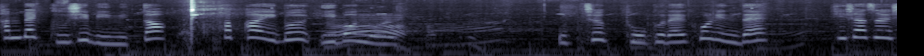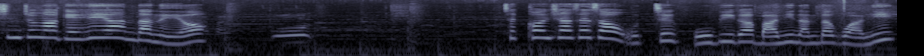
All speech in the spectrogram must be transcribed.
392m 파5 2번 홀 우측 도그렉 홀인데 티샷을 신중하게 해야 한다네요. 어, 세컨샷에서 우측 오비가 많이 난다고 하니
